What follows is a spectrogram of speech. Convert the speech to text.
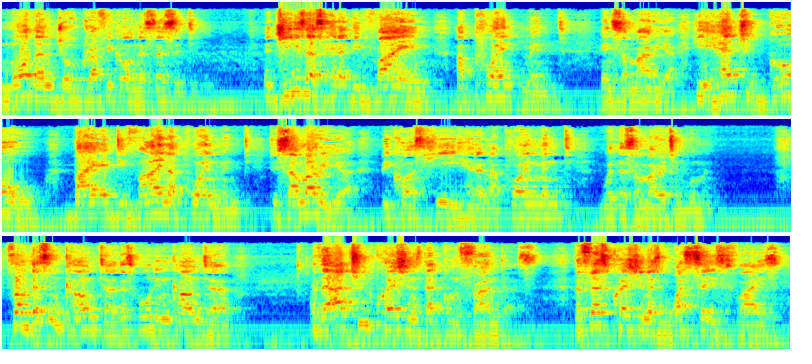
more than geographical necessity. Jesus had a divine appointment in Samaria. He had to go by a divine appointment to Samaria because he had an appointment with the Samaritan woman. From this encounter, this whole encounter, there are two questions that confront us. The first question is what satisfies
